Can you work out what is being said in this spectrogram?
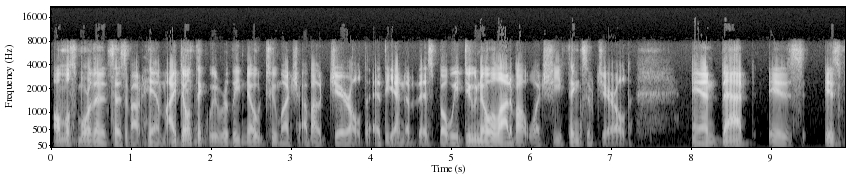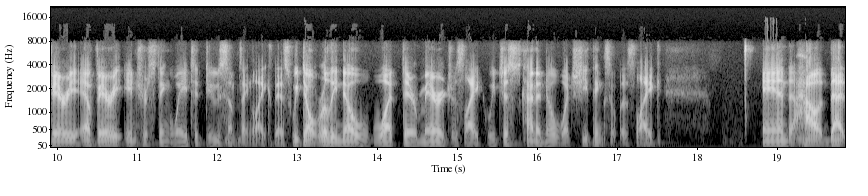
almost more than it says about him. I don't think we really know too much about Gerald at the end of this, but we do know a lot about what she thinks of Gerald, and that is is very a very interesting way to do something like this. We don't really know what their marriage was like. We just kind of know what she thinks it was like and how that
